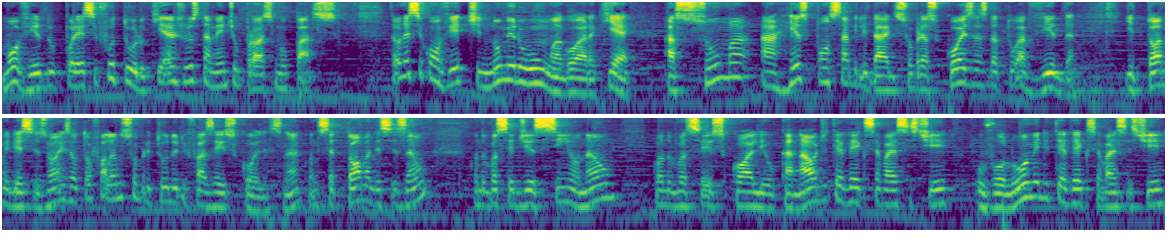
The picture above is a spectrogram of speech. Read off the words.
movido por esse futuro, que é justamente o próximo passo. Então, nesse convite número um agora, que é assuma a responsabilidade sobre as coisas da tua vida e tome decisões, eu estou falando sobretudo de fazer escolhas. Né? Quando você toma decisão, quando você diz sim ou não, quando você escolhe o canal de TV que você vai assistir, o volume de TV que você vai assistir,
